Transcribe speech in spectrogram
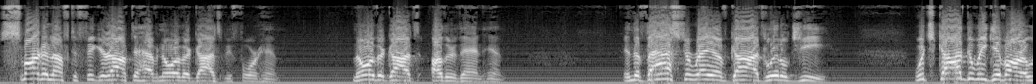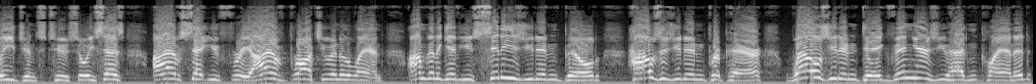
smart enough to figure out to have no other gods before him. No other gods other than him. In the vast array of gods, little g, Which God do we give our allegiance to? So he says, I have set you free. I have brought you into the land. I'm going to give you cities you didn't build, houses you didn't prepare, wells you didn't dig, vineyards you hadn't planted,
